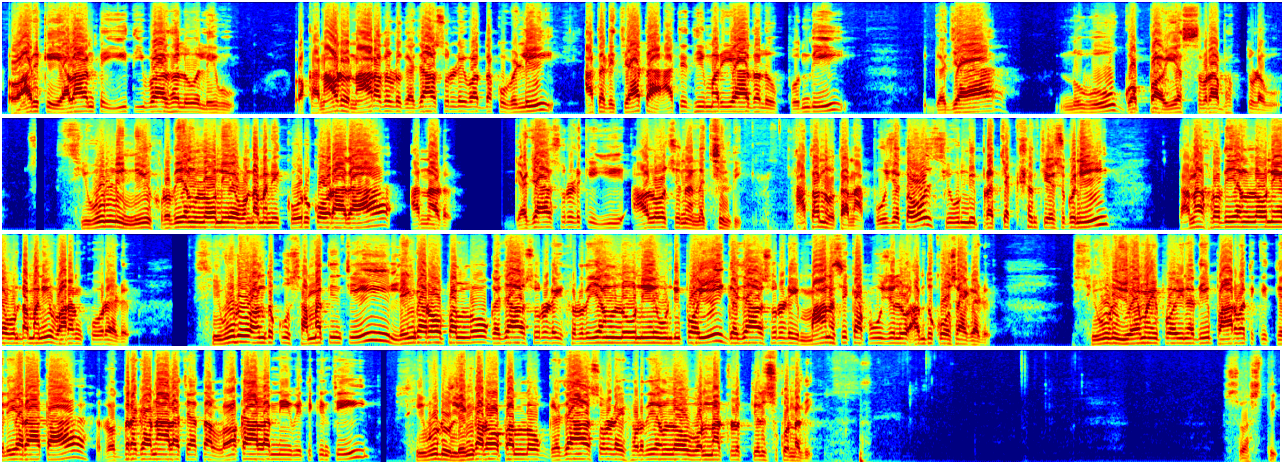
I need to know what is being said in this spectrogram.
వారికి ఎలాంటి ఈతి బాధలు లేవు. ఒకనాడు నారదుడు గజాసురుడి వద్దకు వెళ్ళి అతడి చేత అతిథి మర్యాదలు పొంది గజా నువ్వు గొప్ప ఈశ్వర భక్తుడవు. శివుణ్ణి నీ హృదయంలోనే ఉండమని కోరుకోరాదా? అన్నాడు. గజాసురుడికి ఈ ఆలోచన నచ్చింది. అతను తన పూజతో శివుణ్ణి ప్రత్యక్షం చేసుకుని తన హృదయంలోనే ఉండమని వరం కోరాడు. శివుడు అందుకు సమ్మతించి లింగ రూపంలో గజాసురుడి హృదయంలోనే ఉండిపోయి గజాసురుడి మానసిక పూజలు అందుకోసాగాడు. శివుడు ఏమైపోయినది పార్వతికి తెలియరాక రుద్రగణాల చేత లోకాలన్నీ వెతికించి శివుడు లింగ రూపంలో గజాసురుడి హృదయంలో ఉన్నట్లు తెలుసుకున్నది. స్వస్తి.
